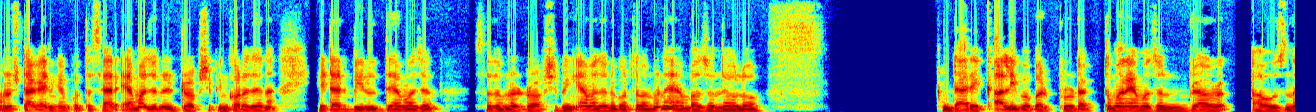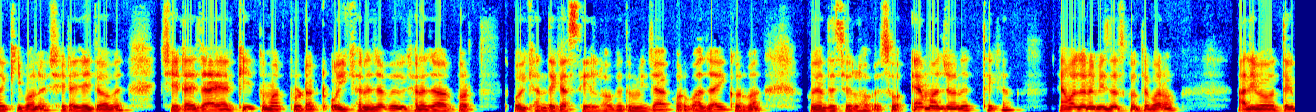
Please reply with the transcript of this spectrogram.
মানুষ টাকা ইনকাম করতেছে। আর অ্যামাজনের ড্রপ শিপিং করা যায় না, এটার বিরুদ্ধে অ্যামাজন সো তোমরা ড্রপ শিপিং অ্যামাজনে করতে পারবে না অ্যামাজনে হলো ডাইরেক্ট আলিবাবার প্রোডাক্ট তোমার অ্যামাজন হাউস না কি বলে সেটা যেতে হবে। সেটাই যায় আর কি, তোমার প্রোডাক্ট ওইখানে যাবে, ওইখানে যাওয়ার পর ওইখান থেকে সেল হবে, তুমি যা করবা, যাই করবা, ওইখান থেকে সেল হবে। সো অ্যামাজনের থেকে অ্যামাজনে বিজনেস করতে পারো, আলিবাবার থেকে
